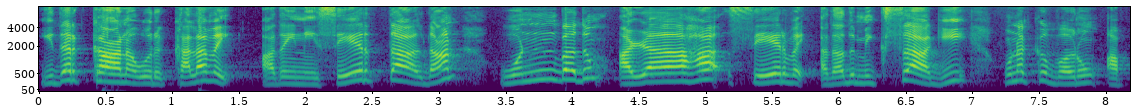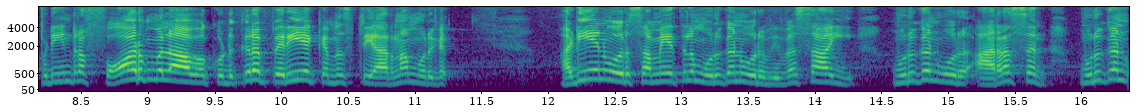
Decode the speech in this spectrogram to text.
இதற்கான ஒரு கலவை அதை நீ சேர்த்தால்தான் ஒன்பதும் அழகா சேர்வை அதாவது மிக்ஸ் ஆகி உனக்கு வரும் அப்படின்ற ஃபார்முலாவை கொடுக்குற பெரிய கெமிஸ்ட்ரி யாருன்னா முருகன். அடியன் ஒரு சமயத்தில் முருகன் ஒரு விவசாயி முருகன் ஒரு அரசன் முருகன்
